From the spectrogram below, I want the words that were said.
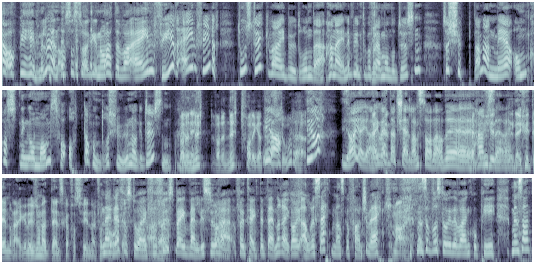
ja, oppe i himmelen. Og så så jeg nå at det var én fyr, én fyr. To stykk var i budrunde. Han ene begynte på 500 000. Så kjøpte han den med omkostning og moms for 820 noe tusen. Var det, nytt, var det nytt for deg at den Ja. sto der? Ja, ja, ja. ja. Jeg Men- vet at Kielland står der. Det, Men det han er, ikke, ser jeg. det er ikke den regelen. Det er ikke sånn at den skal forsvinne For Nei, det forsto jeg. For Ja. først ble jeg veldig sur, Ja, ja. for jeg tenkte at denne regelen har jeg aldri sett, men den skal faen ikke vekk. Nei. Men så forsto jeg det var en kopi. Men sant,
